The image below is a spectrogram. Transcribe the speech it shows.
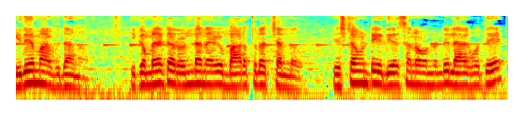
ఇదే మా విధానం. ఇక మొదట రెండు అనేవి భారత్లో చెల్లవు. ఇష్టం ఉంటే ఈ దేశంలో ఉండండి లేకపోతే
